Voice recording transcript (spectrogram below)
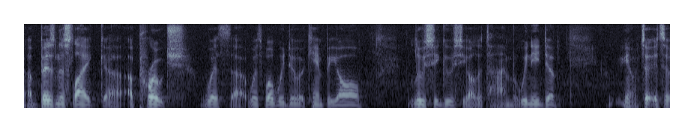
a business like uh, approach with uh, with what we do. It can't be all loosey goosey all the time. But we need to, you know, it's a it's a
